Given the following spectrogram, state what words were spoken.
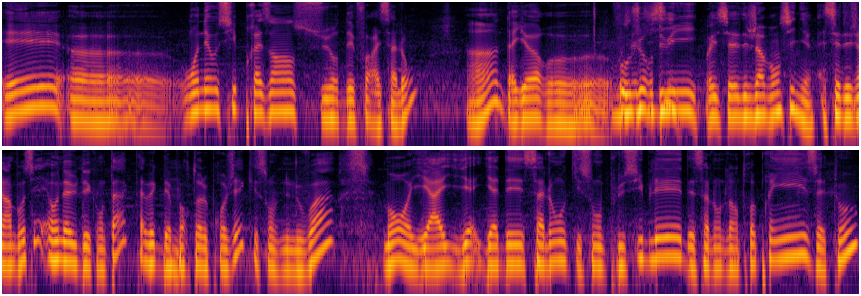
et on est aussi présent sur des foires et salons. Hein. D'ailleurs, euh, aujourd'hui, oui, c'est déjà un bon signe. c'est déjà un bon signe. On a eu des contacts avec des porteurs de projets qui sont venus nous voir. Bon, il y a, il y a- il y a des salons qui sont plus ciblés, des salons de l'entreprise et tout.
